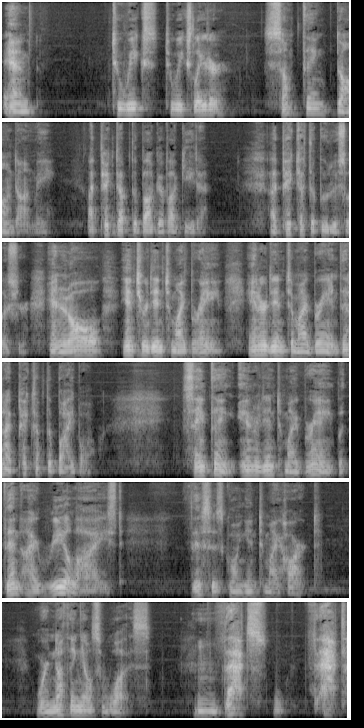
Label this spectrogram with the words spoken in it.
and two weeks two weeks later, something dawned on me. I picked up the Bhagavad Gita. I picked up the Buddhist literature, and it all entered into my brain, entered into my brain. Then I picked up the Bible same thing entered into my brain, but then I realized this is going into my heart where nothing else was. Mm. That's that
